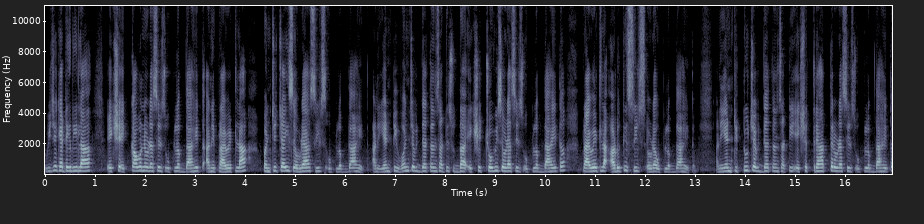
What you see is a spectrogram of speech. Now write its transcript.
विजय कॅटेगरीला एकशे एक्कावन्न एवढ्या सीट्स उपलब्ध आहेत आणि प्रायव्हेटला पंचेचाळीस एवढ्या सीट्स उपलब्ध आहेत. आणि एन टी वनच्या विद्यार्थ्यांसाठी सुद्धा एकशे चोवीस एवढ्या सीट्स उपलब्ध आहेत. प्रायव्हेटला अडतीस सीट्स एवढ्या उपलब्ध आहेत. आणि एन टी टूच्या विद्यार्थ्यांसाठी एकशे त्र्याहत्तर एवढ्या सीट्स उपलब्ध आहेत.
